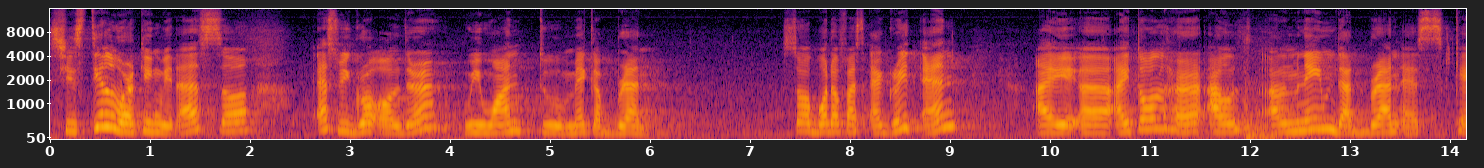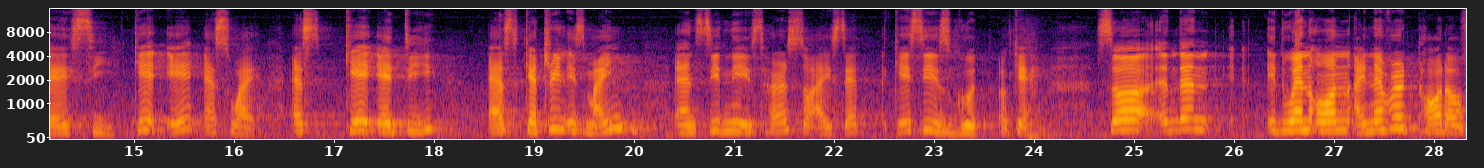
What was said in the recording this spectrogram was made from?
She's still working with us. So as we grow older, we want to make a brand. So both of us agreed, and I, uh, I told her I'll, I'll name that brand as KC, K-A-S-Y, as K-A-T, as Catherine is mine and Sydney is hers, so I said, KC is good, okay. So, and then it went on, I never thought of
